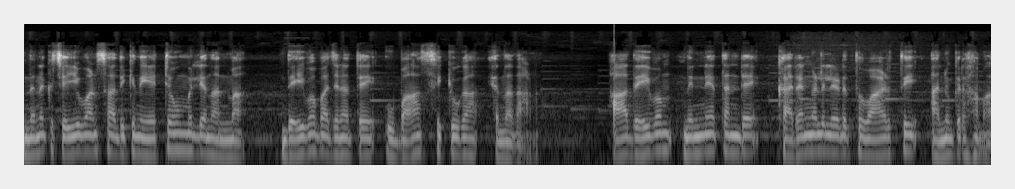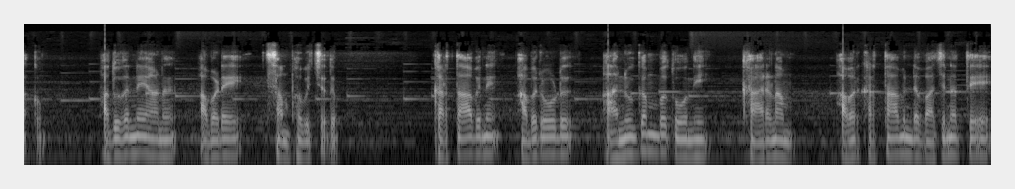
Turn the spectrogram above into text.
നിനക്ക് ചെയ്യുവാൻ സാധിക്കുന്ന ഏറ്റവും വലിയ നന്മ ദൈവവചനത്തെ ഉപാസിക്കുക എന്നതാണ്. ആ ദൈവം നിന്നെ തന്റെ കരങ്ങളിലെടുത്ത് വാഴ്ത്തി അനുഗ്രഹമാക്കും. അതുതന്നെയാണ് അവിടെ സംഭവിച്ചതും. കർത്താവിന് അവരോട് അനുകമ്പ തോന്നി കാരണം അവർ കർത്താവിന്റെ വചനത്തെ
